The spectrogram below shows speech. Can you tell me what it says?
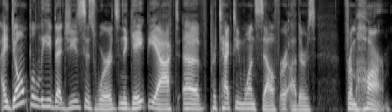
I don't believe that Jesus' words negate the act of protecting oneself or others from harm.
